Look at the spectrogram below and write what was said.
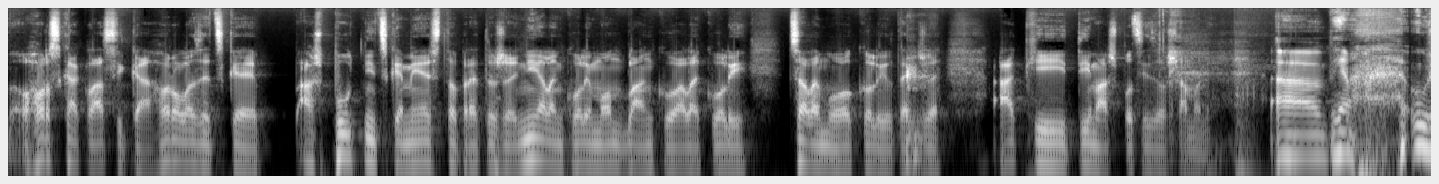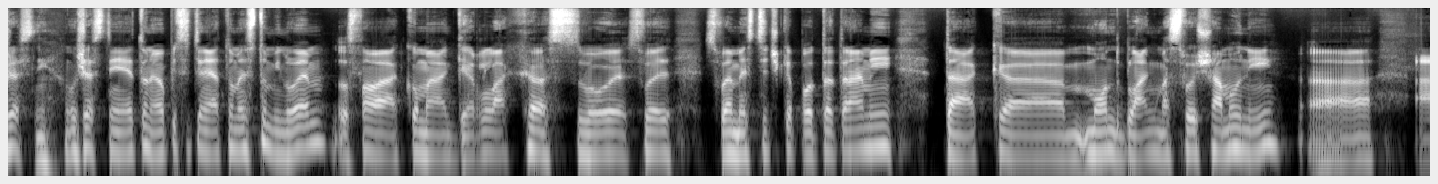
horská klasika, horolezecké až pútnické miesto, pretože nie len kvôli Mont Blancu, ale kvôli celému okoliu. Takže aký ty máš pocit zo Šamony? Uh, ja, úžasný, úžasný. Je to neopísateľné. Ja to mesto milujem. Doslova ako má Gerlach svoje, svoje, svoje mestečka pod Tatrami, tak uh, Mont Blanc má svoje Šamony uh, a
